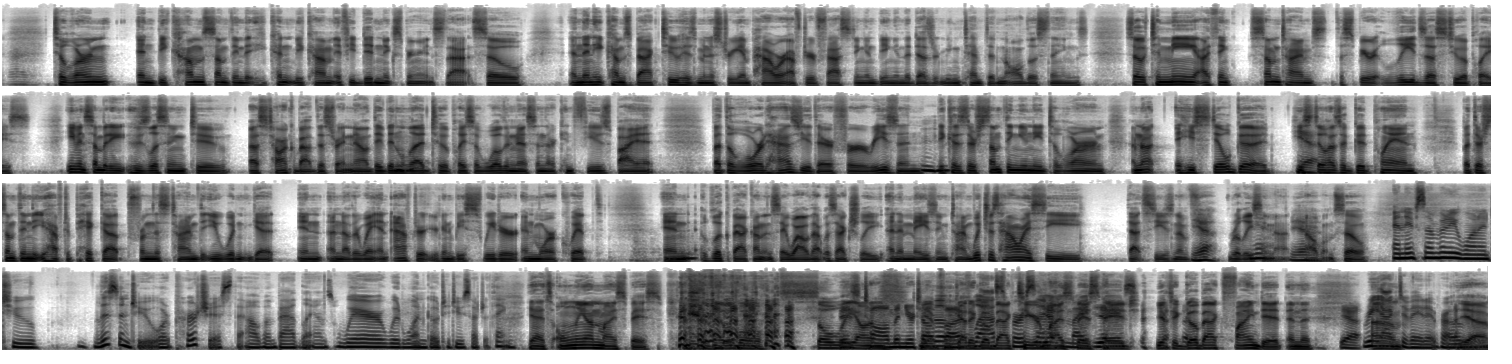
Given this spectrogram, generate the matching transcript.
to learn and become something that he couldn't become if he didn't experience that. So, and then he comes back to his ministry in power after fasting and being in the desert, being tempted, and all those things. So, to me, I think sometimes the Spirit leads us to a place. Even somebody who's listening to us talk about this right now, they've been led to a place of wilderness and they're confused by it. but the Lord has you there for a reason Mm-hmm. because there's something you need to learn. I'm not, he's still good. He Yeah. still has a good plan, but there's something that you have to pick up from this time that you wouldn't get in another way. And after it, you're going to be sweeter and more equipped and look back on it and say, wow, that was actually an amazing time, which is how I see that season of Yeah. releasing Yeah. that Yeah. album. So, And if somebody wanted to listen to or purchase the album Badlands, where would one go to do such a thing? Yeah, it's only on MySpace. It's available solely Is on. Tom in your top yeah, five? You got to go back to your MySpace MySpace. page. You have to go back, find it, and then Yeah. Um, Reactivate it, probably. yeah,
